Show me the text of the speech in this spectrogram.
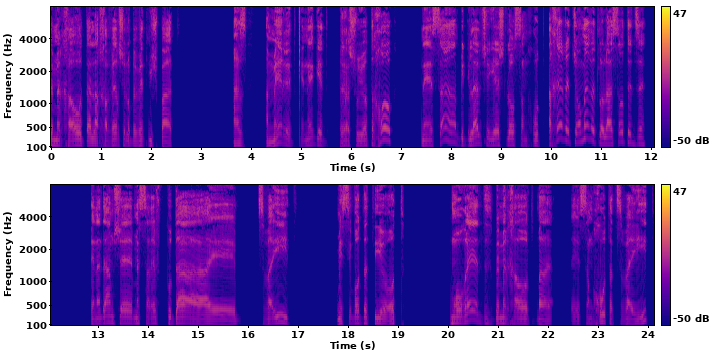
במרכאות על החבר שלו בבית משפט, אז המרד כנגד רשויות החוק נעשה בגלל שיש לו סמכות אחרת שאומרת לו לעשות את זה. בן אדם שמסרב פקודה אה, צבאית מסיבות דתיות, מורד במרכאות בסמכות הצבאית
